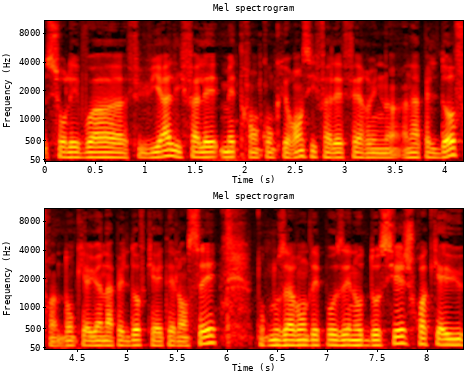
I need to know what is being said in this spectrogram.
sur les voies fluviales, il fallait mettre en concurrence, il fallait faire un appel d'offres. Donc il y a eu un appel d'offres qui a été lancé. Donc nous avons déposé notre dossier. Je crois qu'il y a eu,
